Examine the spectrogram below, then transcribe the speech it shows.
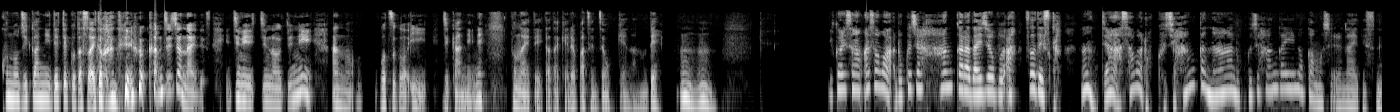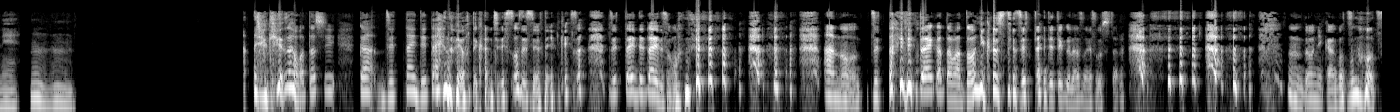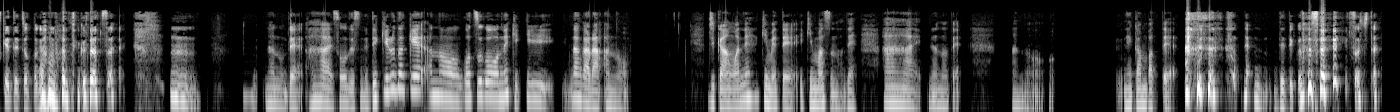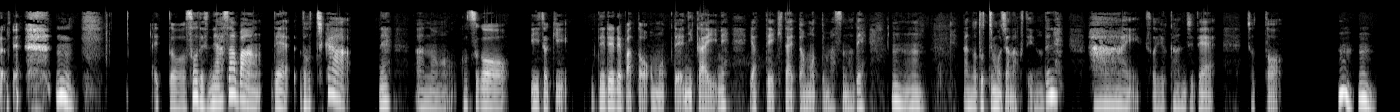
この時間に出てくださいとかっていう感じじゃないです。一日のうちに、あの、ご都合いい時間にね、唱えていただければ全然 OK なので、うんうん。ゆかりさん、朝は6時半から大丈夫。あ、そうですか。うん。じゃあ朝は6時半かな。6時半がいいのかもしれないですね。うんうん。あ、ゆけいさん、私が絶対出たいのよって感じです。そうですよね。ゆけいさん、絶対出たいですもんね。あの、絶対出たい方はどうにかして絶対出てください。そしたら。うん、どうにかご都合をつけてちょっと頑張ってください。うん。なので、はい、そうですね。できるだけ、あの、ご都合をね、聞きながら、あの、時間はね、決めていきますので、はい。なので、あの、ね、頑張って 出てください。そしたらね。うん。えっと、そうですね。朝晩で、どっちか、ね、あの、ご都合いい時出れればと思って2回ね、やっていきたいと思ってますので、うんうん。あの、どっちもじゃなくていいのでね。はい。そういう感じで、ちょっとうんうん。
